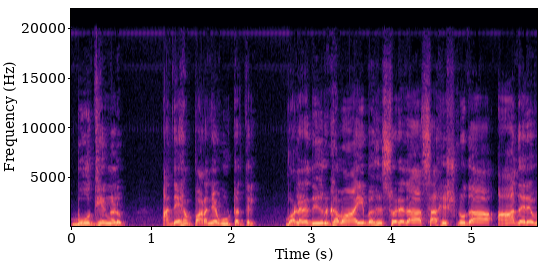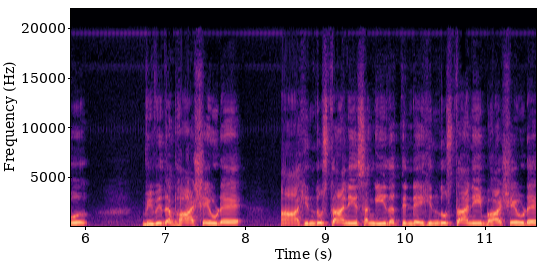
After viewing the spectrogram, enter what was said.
ബോധ്യങ്ങളും അദ്ദേഹം പറഞ്ഞ കൂട്ടത്തിൽ വളരെ ദീർഘമായി ബഹുസ്വരത സഹിഷ്ണുത ആദരവ് വിവിധ ഭാഷയുടെ ഹിന്ദുസ്ഥാനി സംഗീതത്തിന്റെ ഹിന്ദുസ്ഥാനി ഭാഷയുടെ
